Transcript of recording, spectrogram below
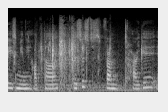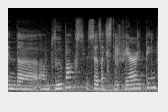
These mini hot dogs. This is from Target in the um, blue box. It says like State Fair, I think.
